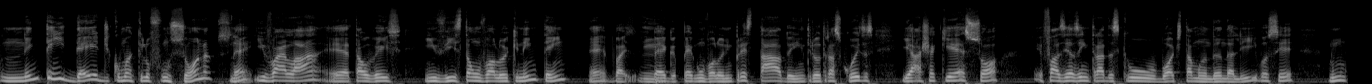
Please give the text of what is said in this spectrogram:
nem tem ideia de como aquilo funciona, Sim. né? E vai lá, é, talvez invista um valor que nem tem, né? Vai, pega, pega um valor emprestado, entre outras coisas, e acha que é só fazer as entradas que o bot está mandando ali e você não,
